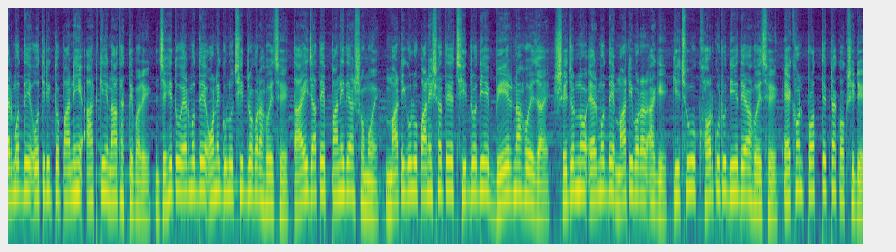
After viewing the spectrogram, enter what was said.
এর মধ্যে অতিরিক্ত পানি আটকে না থাকতে পারে। যেহেতু এর মধ্যে অনেকগুলো ছিদ্র করা হয়েছে, তাই যাতে পানি দেওয়ার সময় মাটিগুলো পানির সাথে ছিদ্র দিয়ে বের না হয়ে যায়, সেজন্য এর মধ্যে মাটি ভরার আগে কিছু খড়কুটু দিয়ে দেওয়া হয়েছে। এখন প্রত্যেকটা ককশিটে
